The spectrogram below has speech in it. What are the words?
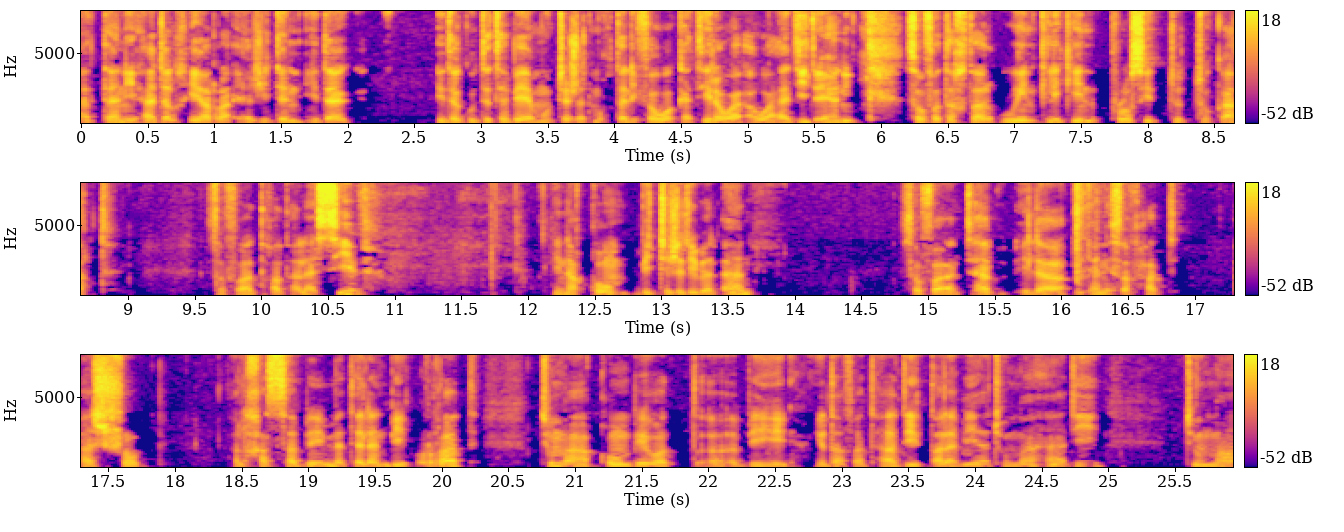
الثاني. هذا الخيار رائع جدا. إذا إذا كنت تبيع منتجات مختلفة وكثيرة أو عديدة يعني سوف تختار وين كليكين بروسيد تو تو كارت سوف أضغط على سيف لنقوم بالتجربة الآن. سوف أذهب إلى يعني صفحة الشوب الخاصة مثلا بأورات ثم أقوم بوضع بإضافة هذه الطلبية ثم هذه ثم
